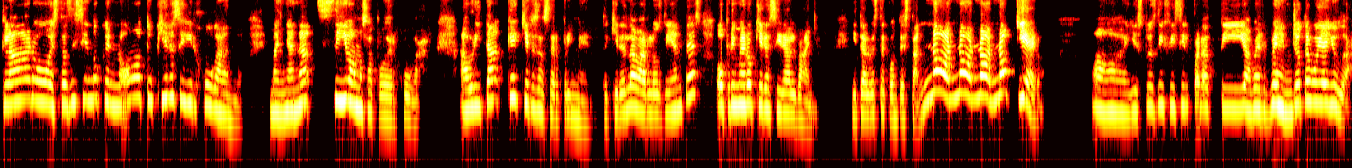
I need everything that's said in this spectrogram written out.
Claro, estás diciendo que no, tú quieres seguir jugando. Mañana sí vamos a poder jugar. Ahorita, ¿qué quieres hacer primero? ¿Te quieres lavar los dientes o primero quieres ir al baño? Y tal vez te contesta, no, no, no, no quiero ay, esto es difícil para ti, a ver, ven, yo te voy a ayudar.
